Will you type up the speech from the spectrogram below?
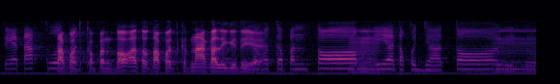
kayak takut takut kepentok atau takut kena kali gitu ya takut kepentok hmm. iya takut jatuh hmm, gitu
